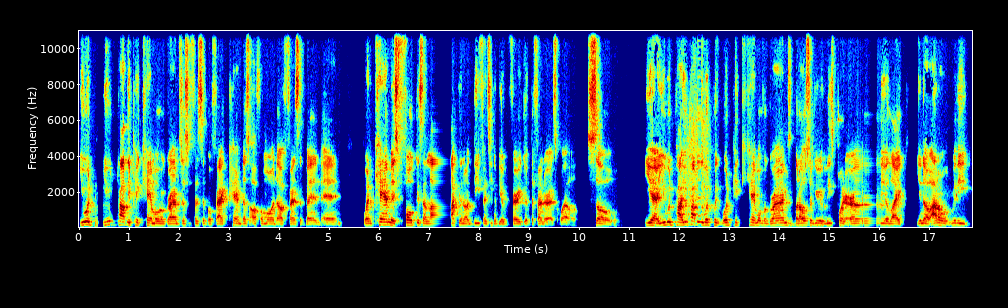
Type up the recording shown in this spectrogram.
you would you would probably pick Cam over Grimes just for the simple fact Cam does offer more on the offensive end, and when Cam is focused and locked in on defense, he can be a very good defender as well. So yeah, you would probably you probably would pick, would pick Cam over Grimes, but also give you least point earlier, like you know I don't really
